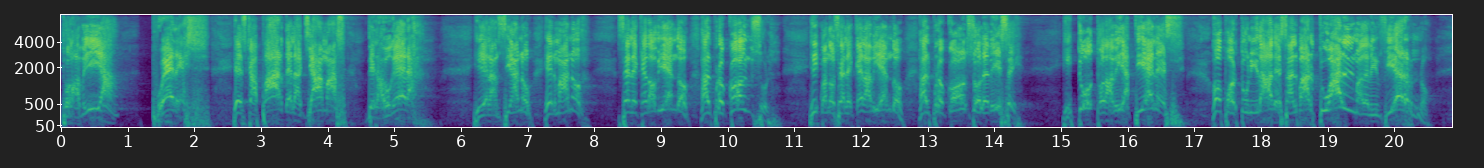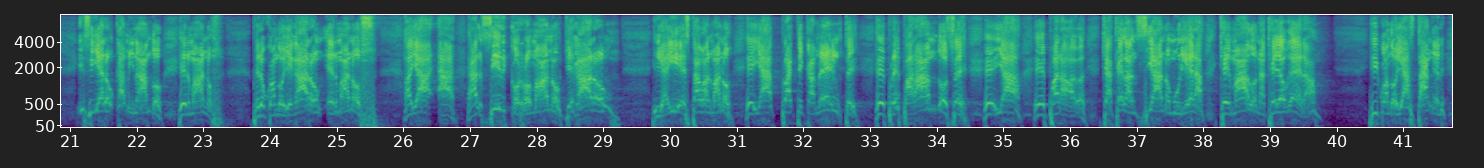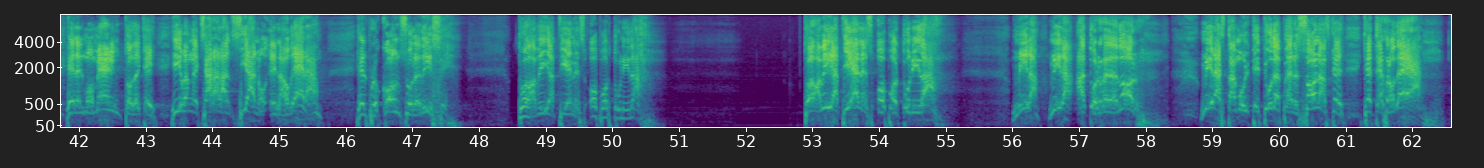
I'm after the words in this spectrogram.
todavía puedes escapar de las llamas de la hoguera. Y el anciano, hermano, se le quedó viendo al procónsul. Y cuando se le queda viendo al procónsul le dice, y tú todavía tienes oportunidad de salvar tu alma del infierno. Y siguieron caminando, hermanos. Pero cuando llegaron, hermanos, allá al circo romano, llegaron. Y ahí estaba, hermano, ella prácticamente eh, preparándose ella eh, para que aquel anciano muriera quemado en aquella hoguera. Y cuando ya están en, el momento de que iban a echar al anciano en la hoguera, el procónsul le dice, todavía tienes oportunidad. Todavía tienes oportunidad. Mira, mira a tu alrededor. Mira esta multitud de personas que, que te rodean.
